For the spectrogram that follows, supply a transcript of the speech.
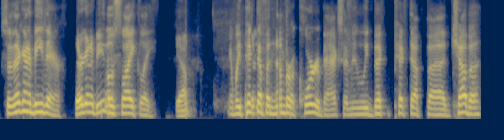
So they're going to be there, they're going to be there. most likely. yeah And we picked up a number of quarterbacks. I mean, we picked up uh, Chubba.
